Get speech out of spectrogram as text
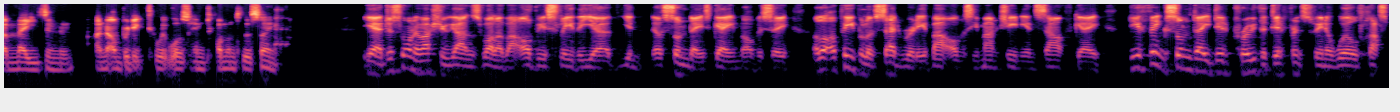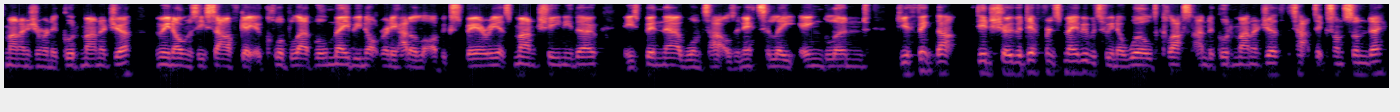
amazing and unpredictable it was for him to come onto the scene. Yeah, just want to ask you guys as well about obviously the uh, you know, Sunday's game. Obviously, a lot of people have said really about obviously Mancini and Southgate. Do you think Sunday did prove the difference between a world class manager and a good manager? I mean, obviously Southgate at club level, maybe not really had a lot of experience. Mancini though, he's been there, won titles in Italy, England. Do you think that did show the difference maybe between a world class and a good manager? The tactics on Sunday.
